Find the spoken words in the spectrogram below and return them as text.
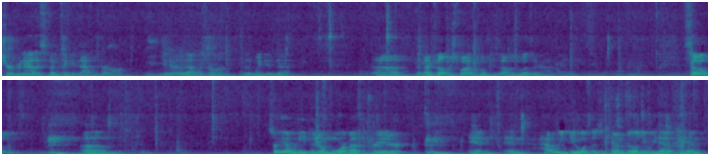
chirping at us, and I'm thinking, that was wrong. You know, that was wrong that we did that. Uh, and I felt responsible because I was with her. So, um, so yeah, we need to know more about the Creator and and how do we deal with this accountability we have to Him?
